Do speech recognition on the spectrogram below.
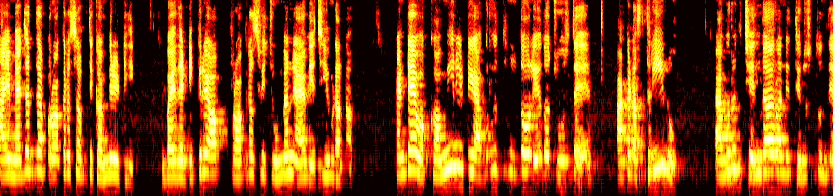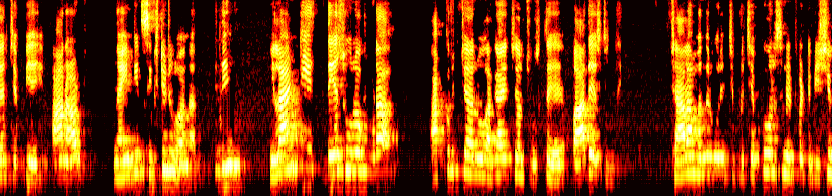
I measure the progress of the community by the degree of progress which women have achieved అన్నారు. అంటే ఒక కమ్యూనిటీ అభివృద్ధి ఉందో లేదో చూస్తే అక్కడ స్త్రీలు అభివృద్ధి చెందారు అని తెలుస్తుంది అని చెప్పి ఆనాడు నైన్టీన్ సిక్స్టీ టూ అన్నారు. ఇది ఇలాంటి దేశంలో కూడా అకృత్యాలు అగాయిత్యాలు చూస్తే బాధేస్తుంది. చాలా మంది గురించి ఇప్పుడు చెప్పుకోవాల్సినటువంటి విషయం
